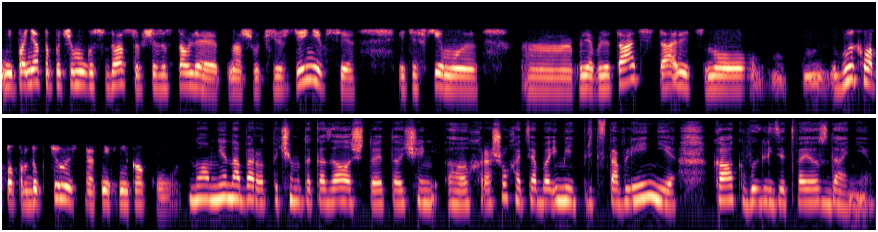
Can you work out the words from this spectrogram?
Непонятно, почему государство вообще заставляет наши учреждения все эти схемы э, приобретать, ставить, но выхлопа продуктивности от них никакого. Ну а мне наоборот почему-то казалось, что это очень э, хорошо хотя бы иметь представление, как выглядит твое здание.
